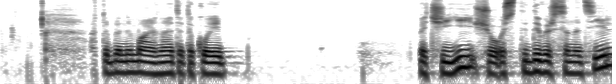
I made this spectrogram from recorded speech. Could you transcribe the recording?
в тебе немає, знаєте, такої печії, що ось ти дивишся на ціль,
